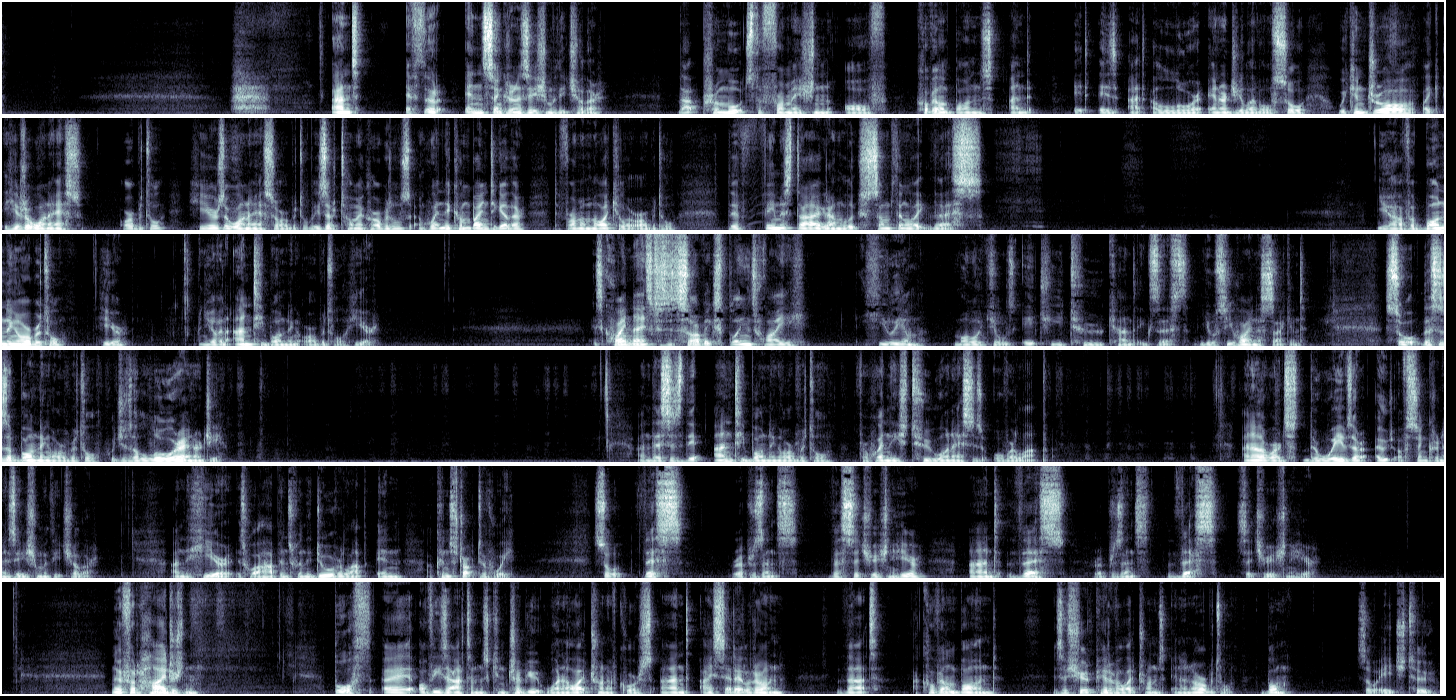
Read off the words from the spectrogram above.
And if they're in synchronization with each other, that promotes the formation of covalent bonds and it is at a lower energy level. So we can draw, like, here's a 1s orbital, Here's a 1s orbital. These are atomic orbitals, and when they combine together to form a molecular orbital, the famous diagram looks something like this. You have a bonding orbital here, and you have an anti-bonding orbital here. It's quite nice because it sort of explains why helium molecules, He2, can't exist. You'll see why in a second. So this is a bonding orbital, which is a lower energy. and this is the anti-bonding orbital for when these two 1s's overlap. In other words, their waves are out of synchronization with each other. And here is what happens when they do overlap in a constructive way. So this represents this situation here, and this represents this situation here. Now for hydrogen, Both uh, of these atoms contribute one electron, of course, and I said earlier on that a covalent bond is a shared pair of electrons in an orbital. Boom. So H2.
